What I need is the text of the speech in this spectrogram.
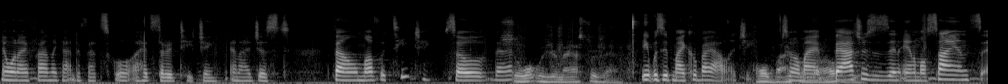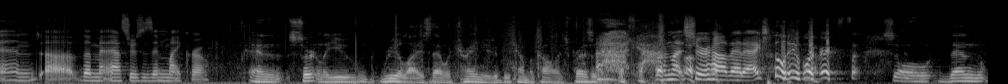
And when I finally got into vet school, I had started teaching and I just fell in love with teaching. So that So what was your master's in? it was in microbiology. Oh, So my bachelor's is in animal science and uh, the master's is in micro. And certainly you realized that would train you to become a college president. I'm not sure how that actually works. Uh, so then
